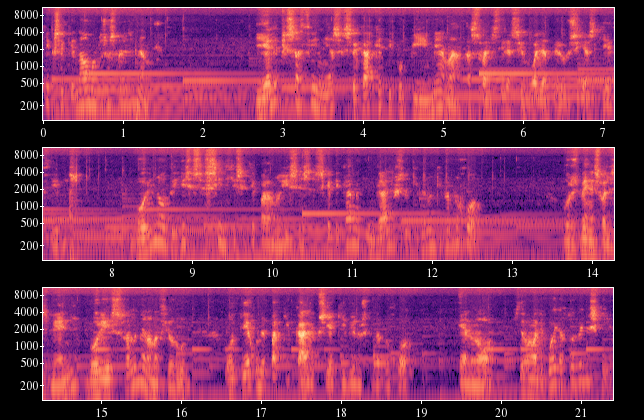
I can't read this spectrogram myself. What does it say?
Και ξεκινάω με τους ασφαλισμένους. Η έλλειψη σαφήνειας σε κάποια τυποποιημένα ασφαλιστήρια συμβόλαια περιουσίας και ευθύνης μπορεί να οδηγήσει σε σύγχυση και παρανοήσεις σχετικά με την κάλυψη των κινδύνων κυβερνοχώρου. Ορισμένοι ασφαλισμένοι μπορεί εσφαλμένα να θεωρούν ότι έχουν επαρκή κάλυψη για κινδύνου κυβερνοχώρου, ενώ στην πραγματικότητα αυτό δεν ισχύει.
